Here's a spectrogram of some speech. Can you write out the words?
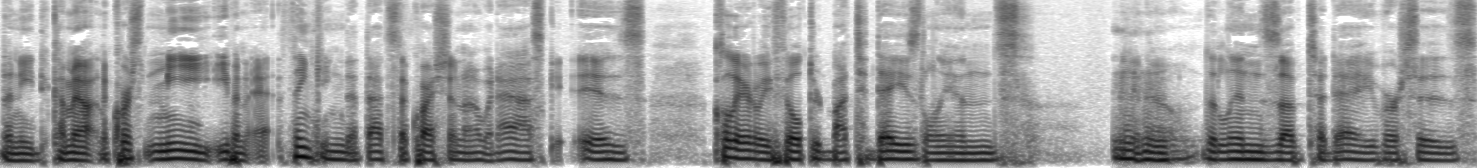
the need to come out. And of course, me even eh, thinking that that's the question I would ask is clearly filtered by today's lens. You know, the lens of today versus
